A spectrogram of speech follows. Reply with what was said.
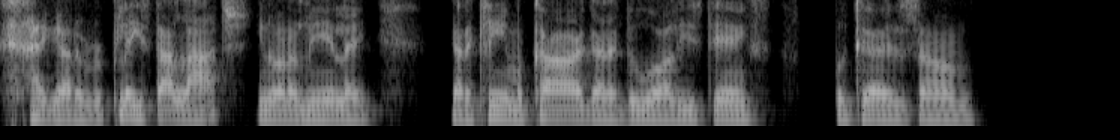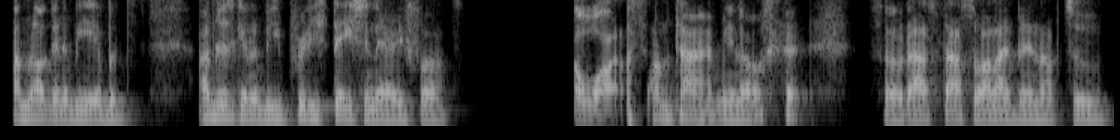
I gotta replace that latch. You know what I mean? Like, gotta clean my car, gotta do all these things because um, I'm not gonna be able to. I'm just gonna be pretty stationary for A while. some time. You know. so that's that's all I've been up to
